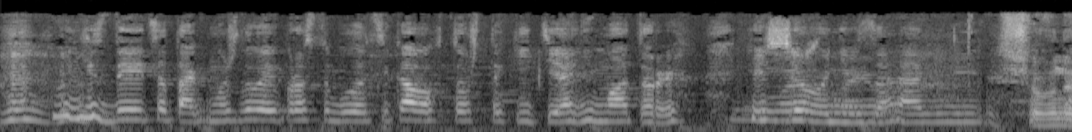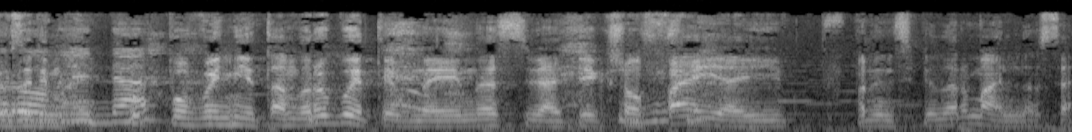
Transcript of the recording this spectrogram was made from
Мені здається, так. Можливо, їй просто було цікаво, хто ж такі ті аніматори і що вони взагалі Що вони взагалі роблять. Да. повинні там робити в неї на святі, якщо фея і в принципі нормально все.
